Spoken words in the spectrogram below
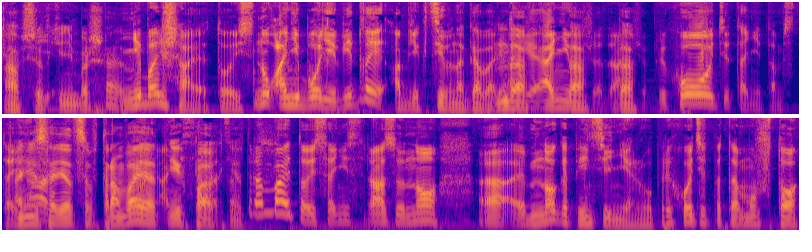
А, все-таки небольшая. Небольшая, то есть, ну, они более видны, объективно говоря. Да, И они да, уже да. дальше приходят, они там стоят. Они садятся в трамвай, от Они них пахнет. в трамвай, то есть они сразу, но э, много пенсионеров приходит, потому что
